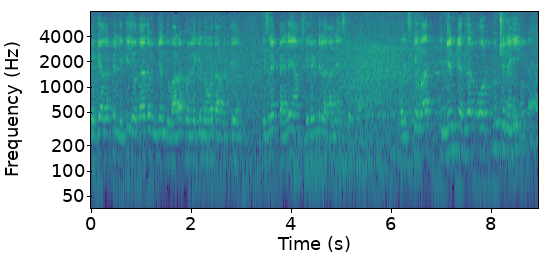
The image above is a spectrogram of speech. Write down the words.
क्योंकि अगर फिर लीकेज होता है तो इंजन दोबारा खोलने की नौबत आ सकती है। इसलिए पहले आप सिलेंडर लगा लें इसके ऊपर। और इसके बाद इंजन के अंदर और कुछ नहीं होता है।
